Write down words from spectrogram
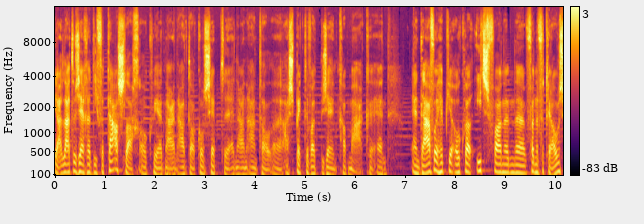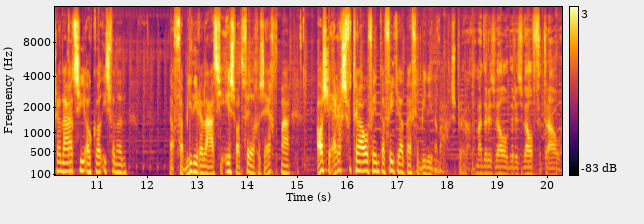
ja, laten we zeggen, die vertaalslag ook weer naar een aantal concepten en naar een aantal uh, aspecten van het museum kan maken. En, en daarvoor heb je ook wel iets van een, uh, van een vertrouwensrelatie, ook wel iets van een nou, familierelatie is wat veel gezegd, maar als je ergens vertrouwen vindt, dan vind je dat bij familie normaal gesproken. Maar er is, wel, er is wel vertrouwen.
